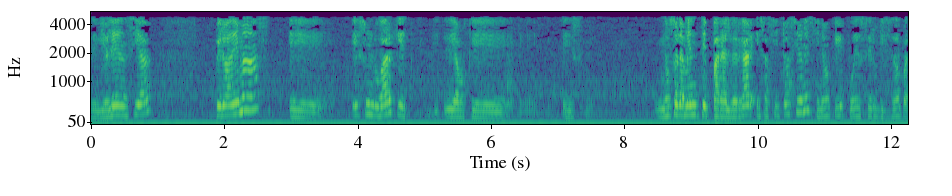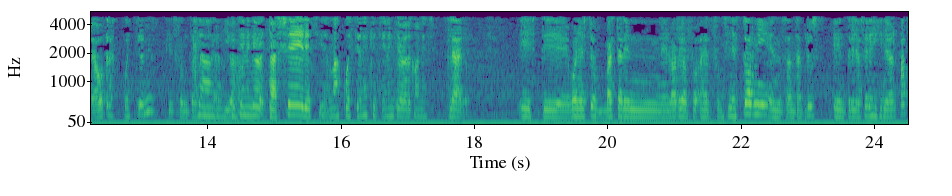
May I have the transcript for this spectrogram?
violencia pero además eh, es un lugar que digamos que es no solamente para albergar esas situaciones, sino que puede ser utilizado para otras cuestiones que son todas claro, que tienen que ver, talleres y demás cuestiones que tienen que ver con eso. Claro. Este, bueno, esto va a estar en el barrio Alfonsín Storni, en Santa Cruz, entre las Heras y General Paz.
